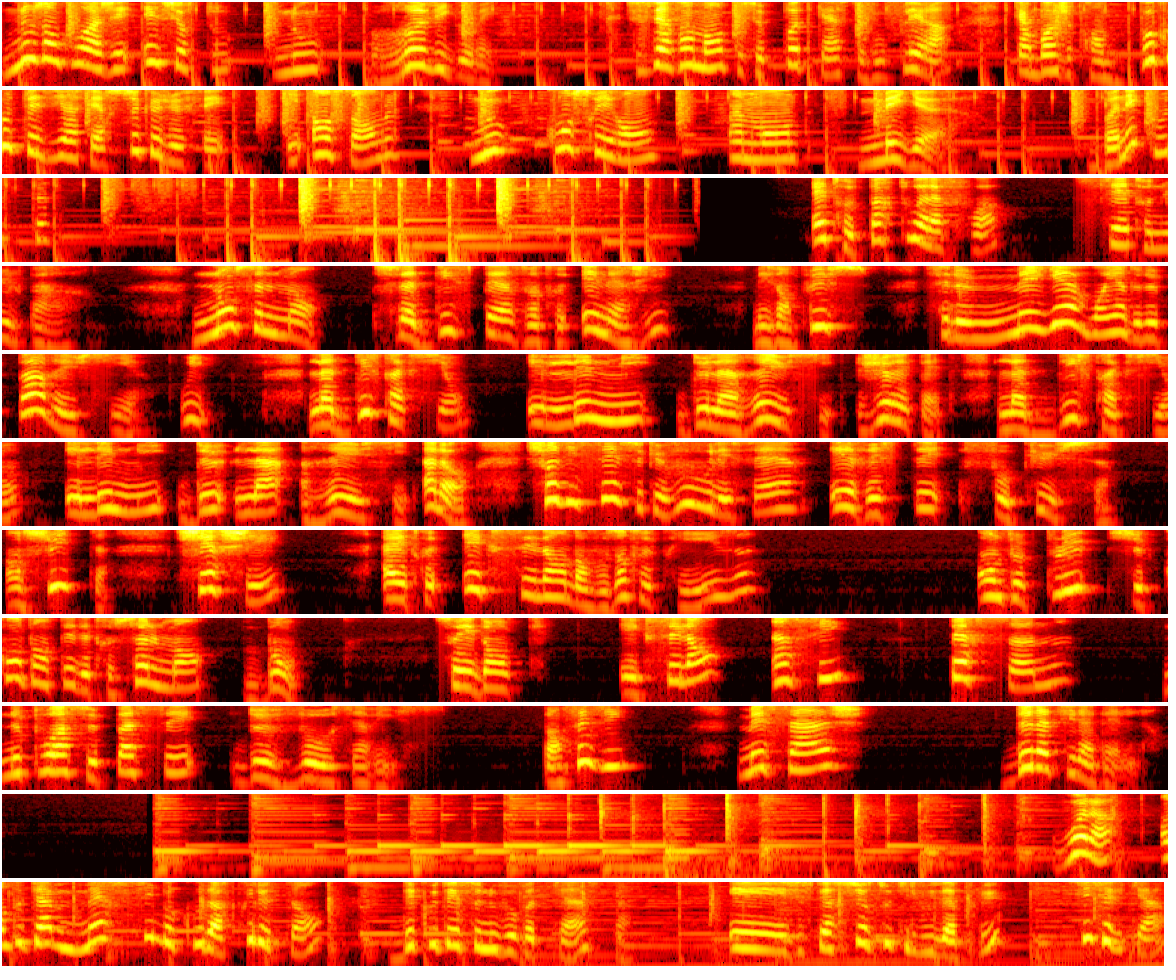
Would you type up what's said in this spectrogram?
nous encourager et surtout nous revigorer. J'espère vraiment que ce podcast vous plaira car moi je prends beaucoup de plaisir à faire ce que je fais et ensemble, nous construirons un monde meilleur. Bonne écoute Être partout à la fois, c'est être nulle part. Non seulement cela disperse votre énergie, mais en plus, c'est le meilleur moyen de ne pas réussir. Oui, la distraction est l'ennemi de la réussite. Je répète, la distraction est l'ennemi de la réussite. Alors, choisissez ce que vous voulez faire et restez focus. Ensuite, cherchez à être excellent dans vos entreprises. On ne peut plus se contenter d'être seulement bon. Soyez donc excellent, ainsi personne ne pourra se passer de vos services. Pensez-y. Message de Nathalie Labelle. Voilà, en tout cas, merci beaucoup d'avoir pris le temps d'écouter ce nouveau podcast et j'espère surtout qu'il vous a plu. Si c'est le cas,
